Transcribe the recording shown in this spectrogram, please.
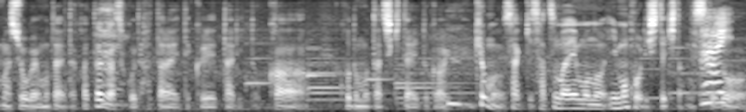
まあ、障害を持たれた方はい。がそこで働いてくれたりとか、子供たち来たりとか、ん。今日もさっきさつまいもの芋掘りしてきたんですけど、はい。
